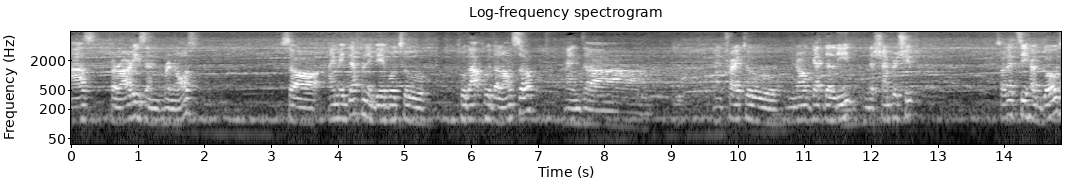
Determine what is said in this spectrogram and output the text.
as Ferraris and Renaults. So I may definitely be able to put up with Alonso and uh, try to you know get the lead in the championship. So let's see how it goes.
